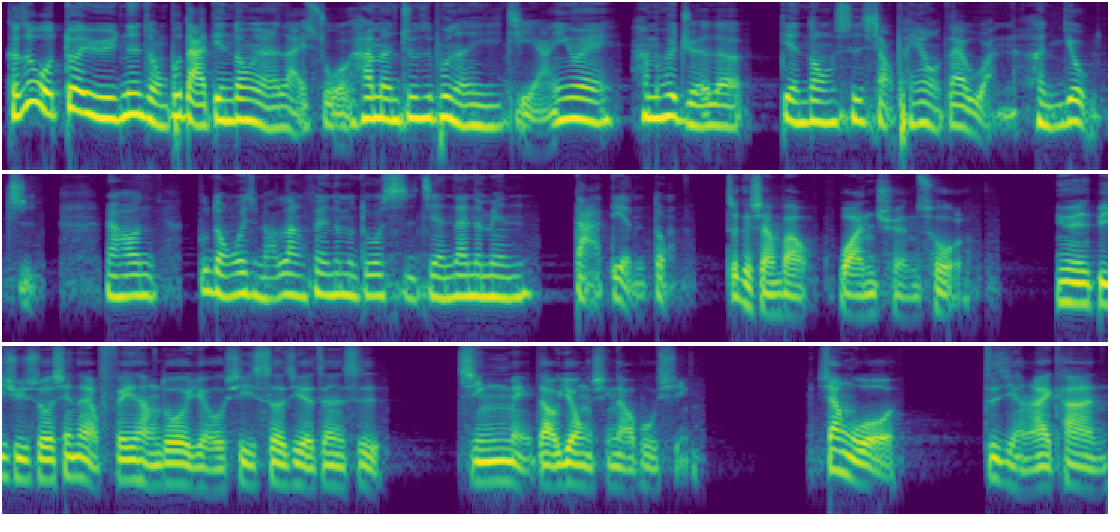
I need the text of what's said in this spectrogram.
可是我对于那种不打电动的人来说，他们就是不能理解啊，因为他们会觉得电动是小朋友在玩，很幼稚，然后不懂为什么要浪费那么多时间在那边打电动。这个想法完全错了，因为必须说，现在有非常多的游戏设计的真的是精美到用心到不行。像我自己很爱看。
